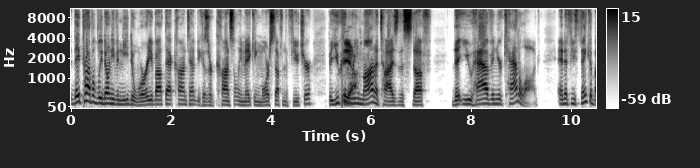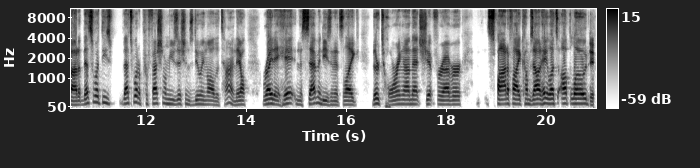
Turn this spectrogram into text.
they probably don't even need to worry about that content because they're constantly making more stuff in the future. But you can Yeah. remonetize the stuff that you have in your catalog. And if you think about it, that's what these that's what a professional musician's doing all the time. They'll write a hit in the 70s and it's like they're touring on that shit forever. Spotify comes out, hey, let's upload Dude.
